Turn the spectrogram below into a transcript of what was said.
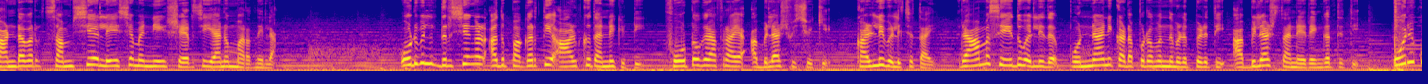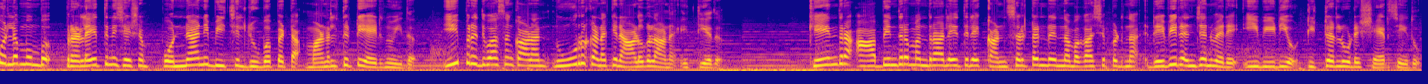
കണ്ടവർ സംശയലേശമന്യെ ഷെയർ ചെയ്യാനും മറന്നില്ല. ഒടുവിൽ ദൃശ്യങ്ങൾ അത് പകർത്തിയ ആൾക്ക് തന്നെ കിട്ടി. ഫോട്ടോഗ്രാഫറായ അഭിലാഷ് വിശ്വയ്ക്ക്. കള്ളി വെളിച്ചത്തായി. രാമസേതുവല്ലിത് പൊന്നാനി കടപ്പുറമെന്ന് വെളിപ്പെടുത്തി അഭിലാഷ് തന്നെ രംഗത്തെത്തി. ഒരു കൊല്ലം മുമ്പ് പ്രളയത്തിന് ശേഷം പൊന്നാനി ബീച്ചിൽ രൂപപ്പെട്ട മണൽത്തിട്ടിയായിരുന്നു ഇത്. ഈ പ്രതിഭാസം കാണാൻ നൂറുകണക്കിന് ആളുകളാണ് എത്തിയത്. കേന്ദ്ര ആഭ്യന്തര മന്ത്രാലയത്തിലെ കൺസൾട്ടന്റ് എന്ന് അവകാശപ്പെടുന്ന രവി രഞ്ജൻ വരെ ഈ വീഡിയോ ട്വിറ്ററിലൂടെ ഷെയർ ചെയ്തു.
